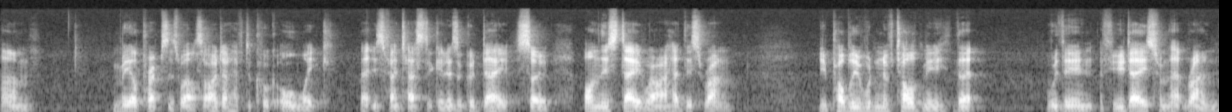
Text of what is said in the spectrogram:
um, meal preps as well, so I don't have to cook all week. That is fantastic. It is a good day. So on this day where I had this run, you probably wouldn't have told me that within a few days from that run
